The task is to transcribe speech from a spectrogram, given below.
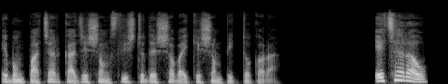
এবং পাচার কাজে সংশ্লিষ্টদের সবাইকে সম্পৃক্ত করা। এছাড়াও,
